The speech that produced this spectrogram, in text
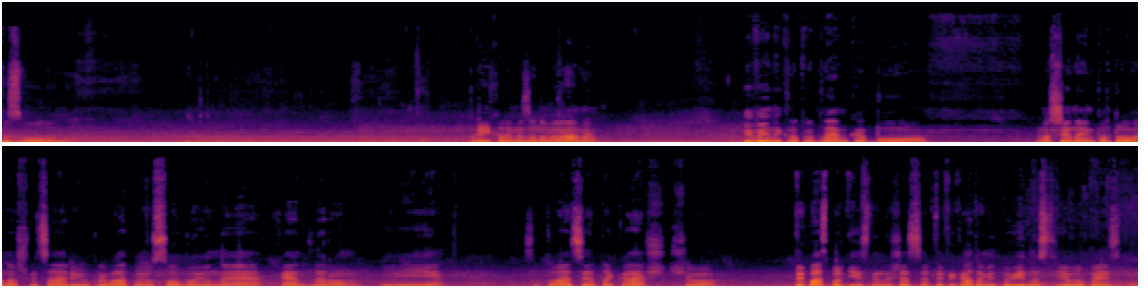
дозволено. Приїхали ми за номерами. І виникла проблемка, бо машина імпортована в Швейцарію приватною особою, не хендлером. І ситуація така, що техпаспорт дійсний лише з сертифікатом відповідності європейським.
